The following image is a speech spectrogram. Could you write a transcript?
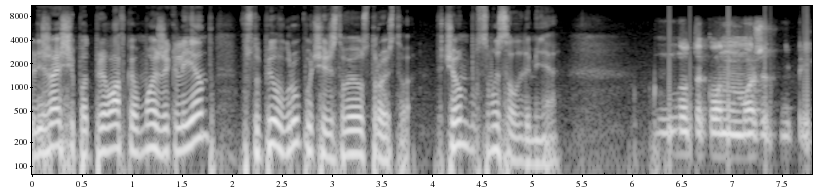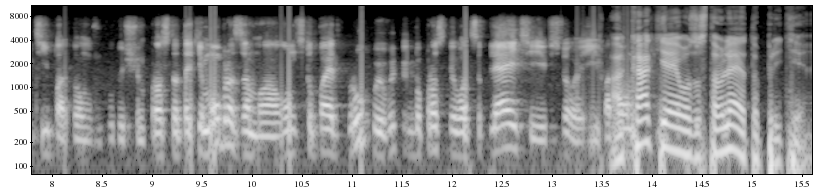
лежащий под прилавком мой же клиент вступил в группу через твое устройство. В чем смысл для меня? ну так он может не прийти потом в будущем. Просто таким образом а, он вступает в группу, и вы как бы просто его цепляете, и все. И а потом... А как я его заставляю это прийти?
